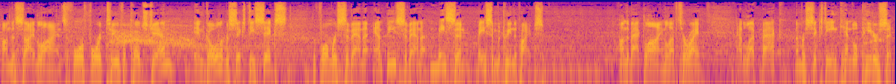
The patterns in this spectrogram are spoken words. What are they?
on the sidelines. 4 4 2 for Coach Jen. In goal, number 66, the former Savannah MP, Savannah Mason. Mason between the pipes. On the back line, left to right. At left back, number 16, Kendall Peterson.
